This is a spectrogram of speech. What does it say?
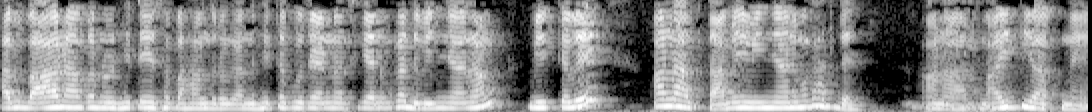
අපි බානාකනු හිතේ සබහන්දුර ගන්න හිත පුරයන්වස ගැනමකද විඤ්ඥානං භික්කවේ අනත්තා. මේ විඤ්ඥානමකක්ද අනාත්ම අයිතියක් නෑ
